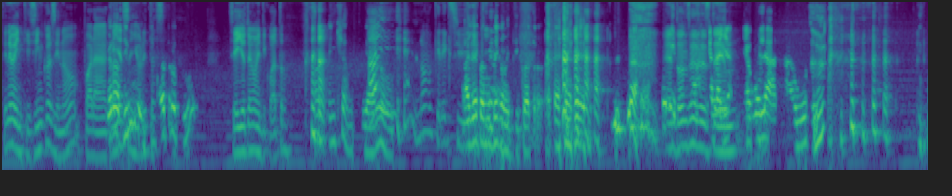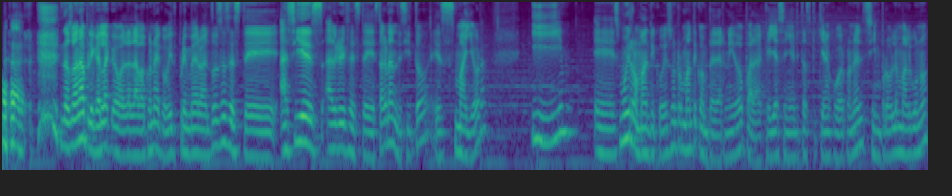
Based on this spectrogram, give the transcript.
Tiene 25, si no, para Pero aquellas ¿tienes señoritas. 24 tú? Sí, yo tengo 24. Ah. Ay, no me quería exhibir. Ah, yo aquí. también tengo 24. Entonces, Guácala, este. ya, ya huele a. Nos van a aplicar la, vacuna de COVID primero. Entonces, este. Así es, Algrif, este. Está grandecito, es mayor. Y eh, es muy romántico. Es un romántico empedernido para aquellas señoritas que quieran jugar con él, sin problema alguno.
